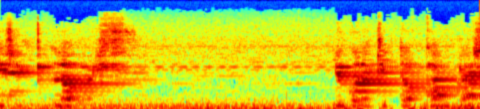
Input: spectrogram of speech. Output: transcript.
You're gonna take the conquest.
